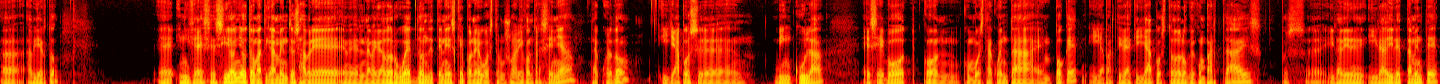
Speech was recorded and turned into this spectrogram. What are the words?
uh, abierto. Eh, iniciáis sesión y automáticamente os abre el navegador web donde tenéis que poner vuestro usuario y contraseña, ¿de acuerdo? Y ya pues eh, vincula ese bot con, vuestra cuenta en Pocket y a partir de aquí ya pues todo lo que compartáis pues eh, irá, directamente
